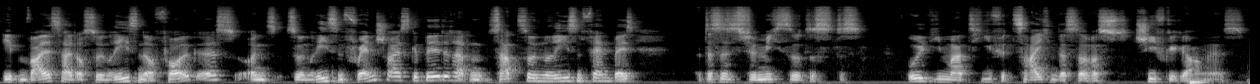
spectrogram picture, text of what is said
Eben weil es halt auch so ein riesen Erfolg ist und so ein riesen Franchise gebildet hat und es hat so eine riesen Fanbase. Das ist für mich so das, das ultimative Zeichen, dass da was schiefgegangen ist.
